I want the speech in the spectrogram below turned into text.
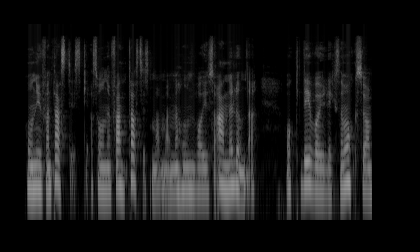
Hon är ju fantastisk. Alltså hon är en fantastisk mamma, men hon var ju så annorlunda. Och det var ju liksom också...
